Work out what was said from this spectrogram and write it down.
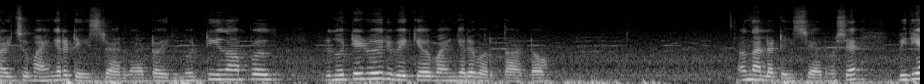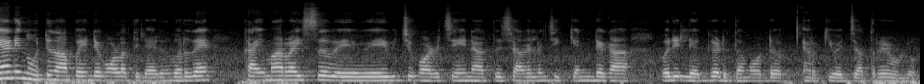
കഴിച്ചു. ഭയങ്കര ടേസ്റ്റായിരുന്നു കേട്ടോ. ഇരുന്നൂറ്റി നാൽപ്പത് ഇരുന്നൂറ്റി എഴുപത് രൂപയ്ക്ക് ഭയങ്കര വെറുത്താണ് കേട്ടോ അത് നല്ല ടേസ്റ്റായിരുന്നു. പക്ഷേ ബിരിയാണി നൂറ്റി നാൽപ്പതിന്റെ കോളത്തിലായിരുന്നു. വെറുതെ കൈമ റൈസ് വേ വേവിച്ച് കുഴച്ചതിനകത്ത് ശകലം ചിക്കന്റെ ഒരു ലെഗ് എടുത്ത് അങ്ങോട്ട് ഇറക്കി വെച്ച് അത്രയേ ഉള്ളൂ.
